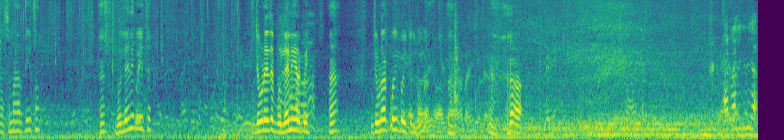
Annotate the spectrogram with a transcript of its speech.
ਨਸ ਮਾਰਦੀ ਇਥੋਂ। ਹਾਂ? ਬੋਲੇ ਨਹੀਂ ਕੋਈ ਇੱਥੇ? ਜੋੜੇ ਤੇ ਬੋਲੇ ਨਹੀਂ ਯਾਰ ਕੋਈ। ਹਾਂ? ਜੋੜਾ ਕੋਈ ਕੋਈ ਚੱਲੂਗਾ। ਹਾਂ। ਆ ਟਰਾਲੀ ਕਿਹਦੀ ਆ।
